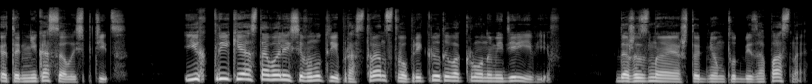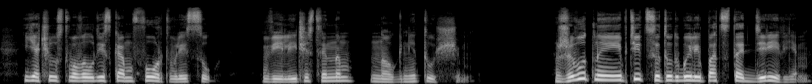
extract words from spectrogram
Это не касалось птиц. Их крики оставались внутри пространства, прикрытого кронами деревьев. Даже зная, что днем тут безопасно, я чувствовал дискомфорт в лесу, величественным, но гнетущим. Животные и птицы тут были под стать деревьям.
